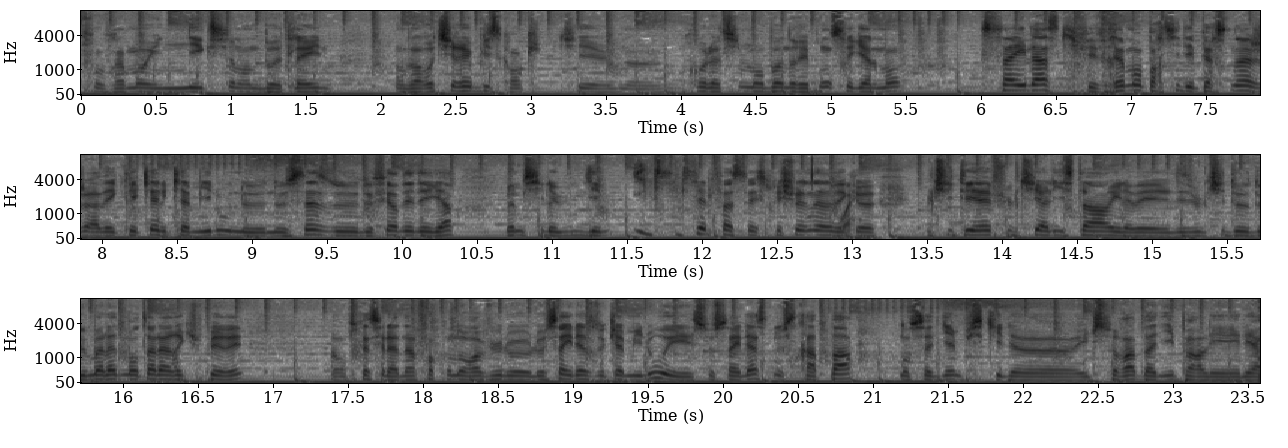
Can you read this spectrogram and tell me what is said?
font, vraiment une excellente bot lane. On va retirer Blitzcrank, qui est une relativement bonne réponse également. Silas qui fait vraiment partie des personnages avec lesquels Camilou ne, cesse de, faire des dégâts, même s'il a eu une game XXL face à Expression avec euh, ulti TF, ulti Alistar, il avait des ultis de, malade mental à récupérer. En tout cas, c'est la dernière fois qu'on aura vu le, Silas de Camilou et ce Silas ne sera pas dans cette game puisqu'il euh, il sera banni par les, les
